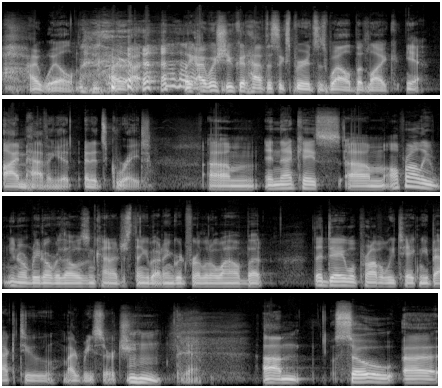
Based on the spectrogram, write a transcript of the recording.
I will. I, I- like I wish you could have this experience as well, but like, Yeah. I'm having it and it's great. In that case, um, I'll probably you know read over those and kind of just think about Ingrid for a little while. But the day will probably take me back to my research. Yeah. So, uh,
